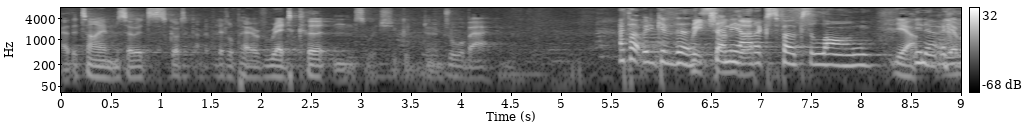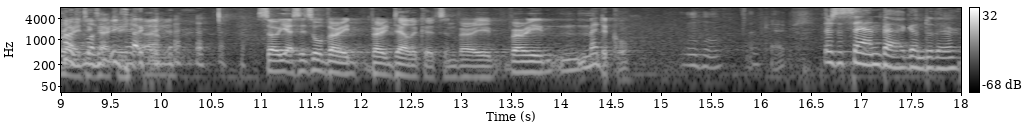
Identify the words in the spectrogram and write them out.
at the time, so it's got a kind of little pair of red curtains which you could you know, draw back. I thought we'd give the semiotics under. folks a long, yeah, you know, yeah, right, exactly. exactly. Um, so yes, it's all very, very delicate and very, very medical. Mm-hmm. Okay. There's a sandbag under there.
